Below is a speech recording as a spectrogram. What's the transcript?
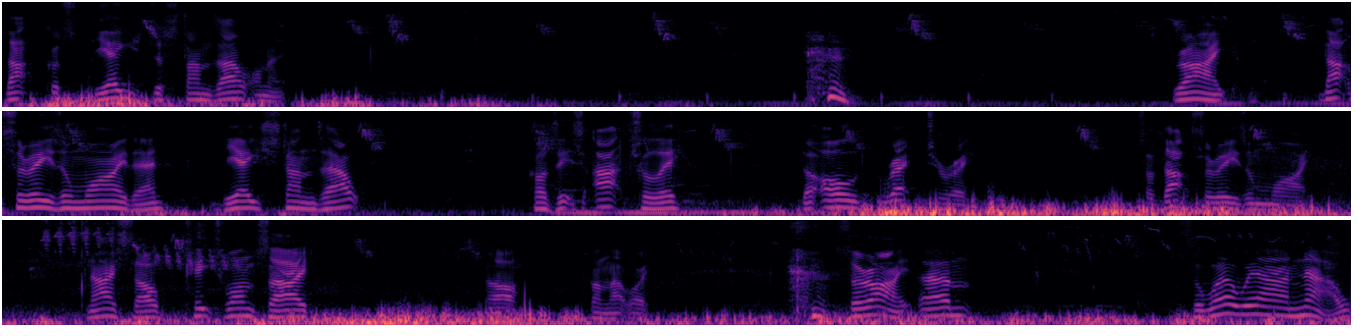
That, because the age just stands out on it. Right, that's the reason why then the age stands out because it's actually the old rectory. So that's the reason why. Nice though, keeps one side. Oh, it's gone that way. so right, um, so where we are now,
